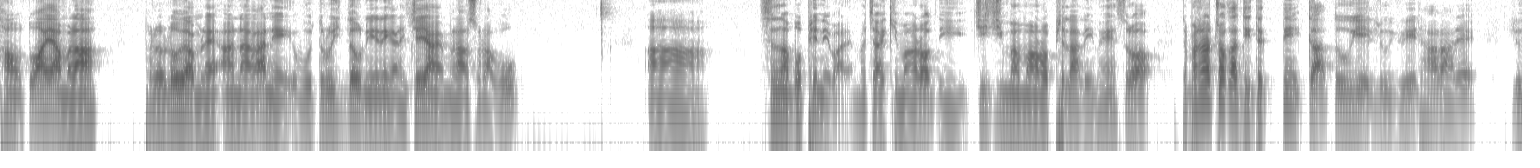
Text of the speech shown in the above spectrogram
ထောင်သွားရမလားဘယ်လိုလုပ်ရမလဲအာနာကနေဟိုသူတို့လုပ်နေတဲ့ကနေကြက်ရရမလားဆိုတော့ကိုအာစဉ်းစားဖို့ဖြစ်နေပါတယ်မကြခင်မှာတော့ဒီကြီးကြီးမားမားတော့ဖြစ်လာလိမ့်မယ်ဆိုတော့တမန်တော်ထွက်ကဒီတစ်ကသူရဲ့လူရွေးထားတာတဲ့လူ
